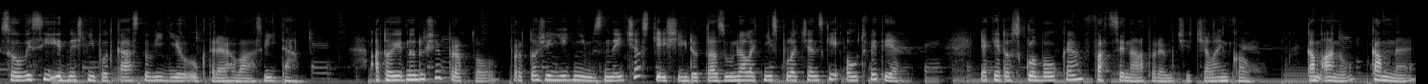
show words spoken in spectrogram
souvisí i dnešní podcastový díl, u kterého vás vítám. A to jednoduše proto, protože jedním z nejčastějších dotazů na letní společenský outfit je, jak je to s kloboukem, fascinátorem či čelenkou. Kam ano, kam ne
